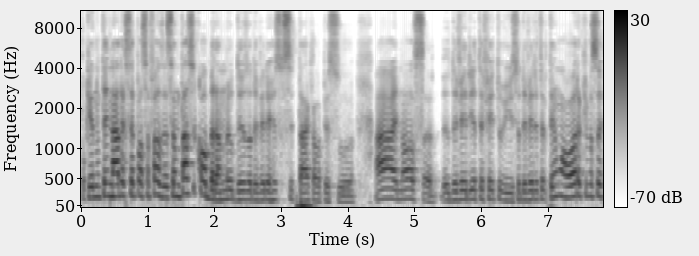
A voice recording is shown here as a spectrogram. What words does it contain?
Porque não tem nada que você possa fazer. Você não está se cobrando, meu Deus, eu deveria ressuscitar aquela pessoa. Ai, nossa, eu deveria ter feito isso, eu deveria ter. Tem uma hora que você.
